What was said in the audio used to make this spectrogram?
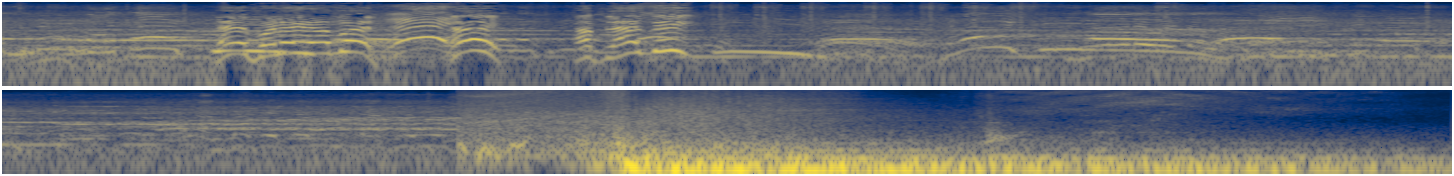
Hey, follow your. Hey, hey.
